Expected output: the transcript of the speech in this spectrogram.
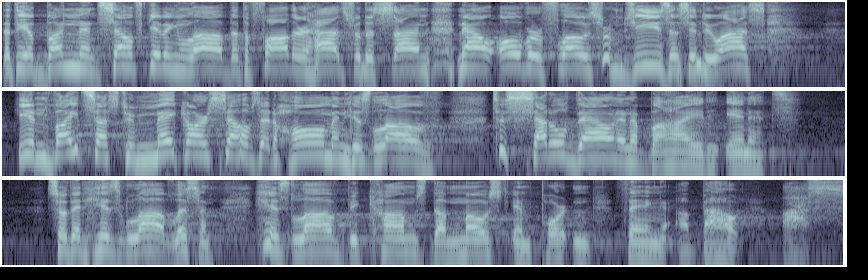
That the abundant, self giving love that the Father has for the Son now overflows from Jesus into us. He invites us to make ourselves at home in His love, to settle down and abide in it, so that His love, listen, His love becomes the most important thing about us.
